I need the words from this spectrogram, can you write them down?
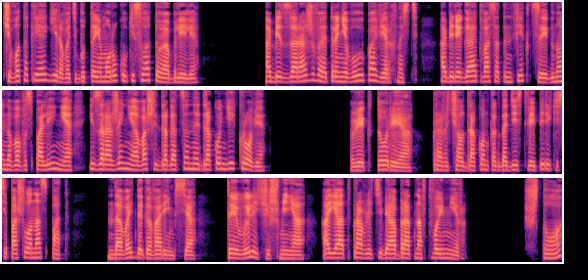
Чего так реагировать, будто ему руку кислотой облили? Обеззараживает раневую поверхность, оберегает вас от инфекции, гнойного воспаления и заражения вашей драгоценной драконьей крови. «Виктория», — прорычал дракон, когда действие перекиси пошло на спад. «Давай договоримся. Ты вылечишь меня, а я отправлю тебя обратно в твой мир». «Что?»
